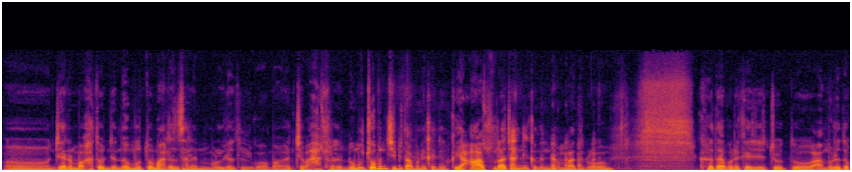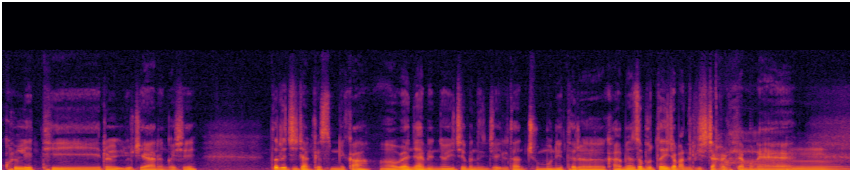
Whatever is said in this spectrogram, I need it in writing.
어 이제는 뭐 하도 이제 너무 또 많은 사람이 몰려들고 막저 아수라 너무 좁은 집이다 보니까 그냥 거의 아수라장이거든요 한마디로 그러다 보니까 이제 좀또 아무래도 quality를 유지하는 것이 떨어지지 않겠습니까? 어, 왜냐하면요 이 집은 이제 일단 주문이 들어가면서부터 이제 만들기 시작하기 때문에 음.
